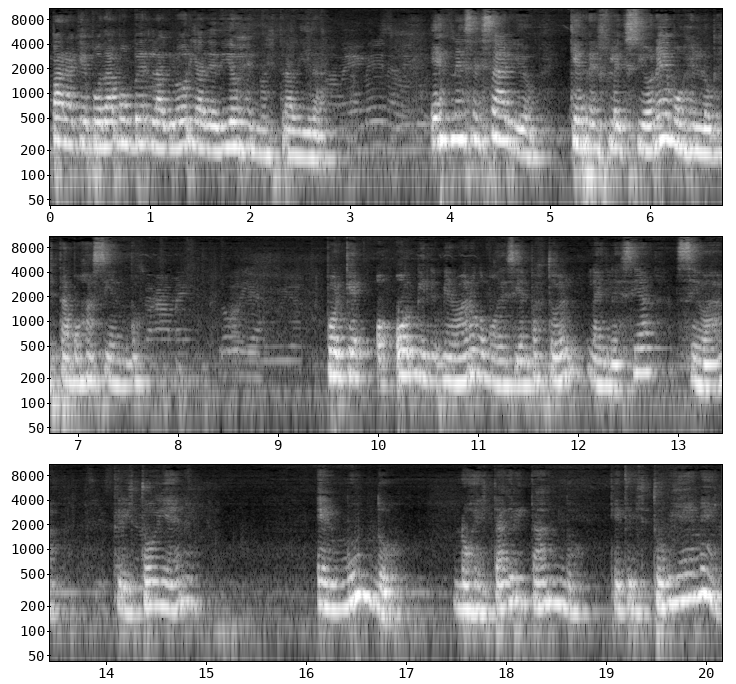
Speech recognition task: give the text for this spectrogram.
para que podamos ver la gloria de Dios en nuestra vida. Es necesario que reflexionemos en lo que estamos haciendo. Porque, mi, mi hermano, como decía el pastor, la iglesia se va, Cristo viene. El mundo nos está gritando que Cristo viene.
